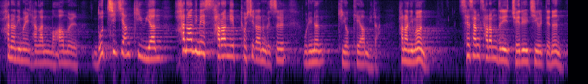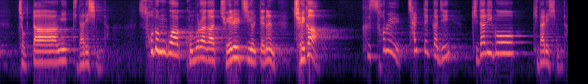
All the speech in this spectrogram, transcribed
하나님을 향한 마음을 놓치지 않기 위한 하나님의 사랑의 표시라는 것을 우리는 기억해야 합니다. 하나님은 세상 사람들이 죄를 지을 때는 적당히 기다리십니다. 소돔과 고모라가 죄를 지을 때는 죄가 그 선을 찰 때까지 기다리고 기다리십니다.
